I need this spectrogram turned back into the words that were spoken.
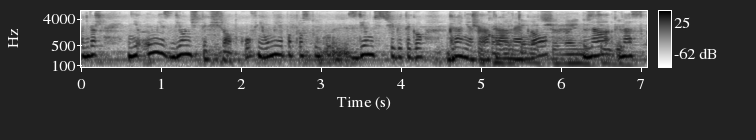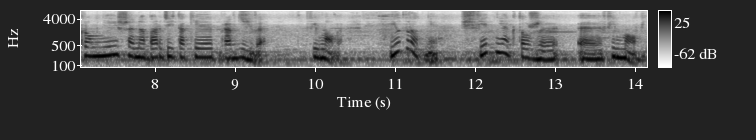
ponieważ nie umie zdjąć tych środków, nie umie po prostu y, zdjąć z siebie tego grania teatralnego na, na, na skromniejsze, na bardziej takie prawdziwe, filmowe. I odwrotnie, świetni aktorzy e, filmowi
